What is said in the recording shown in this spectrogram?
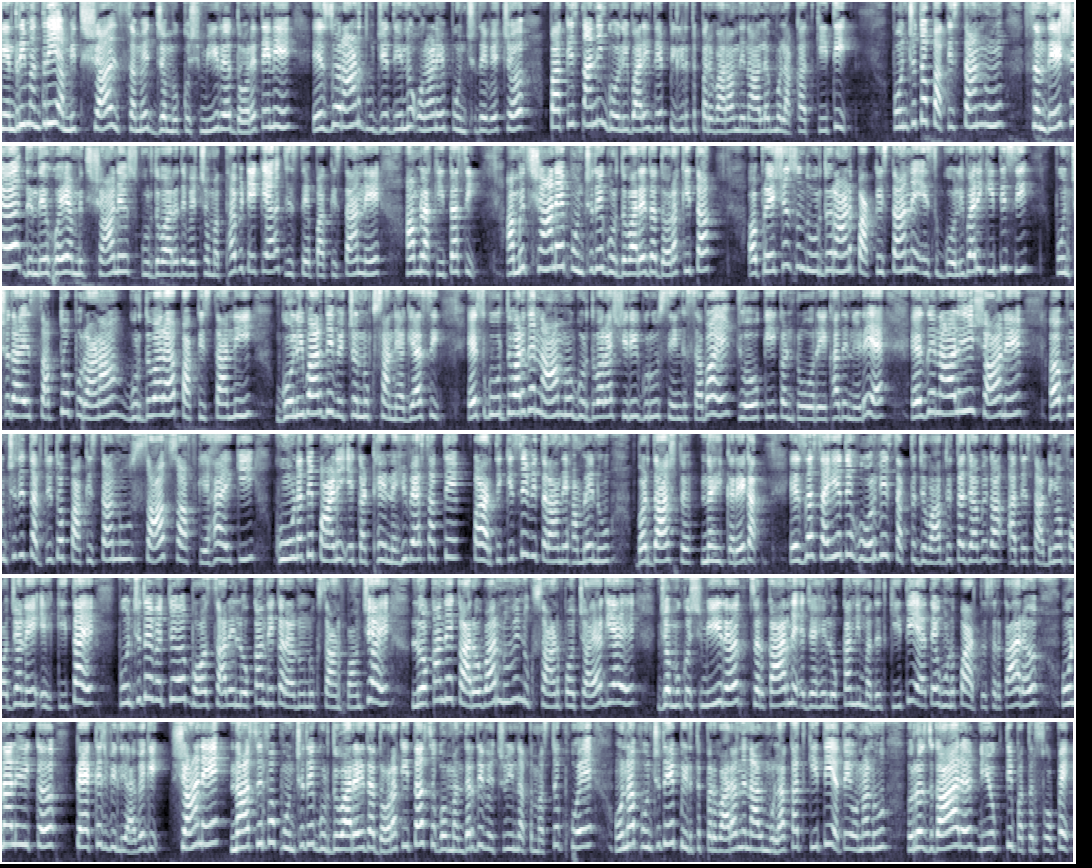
ਕੇਂਦਰੀ ਮੰਤਰੀ ਅਮਿਤ ਸ਼ਾਹ ਇਸ ਸਮੇਂ ਜੰਮੂ ਕਸ਼ਮੀਰ ਦੌਰੇ ਤੇ ਨੇ। ਇਸ ਦੌਰਾਨ ਦੂਜੇ ਦਿਨ ਉਹਨਾਂ ਨੇ ਪੁੰਛ ਦੇ ਵਿੱਚ ਪਾਕਿਸਤਾਨੀ ਗੋਲੀਬਾਰੀ ਦੇ ਪੀੜਤ ਪਰਿਵਾਰਾਂ ਦੇ ਨਾਲ ਮੁਲਾਕਾਤ ਕੀਤੀ। ਪੁੰਛ ਤੋਂ ਪਾਕਿਸਤਾਨ ਨੂੰ ਸੰਦੇਸ਼ ਦਿੰਦੇ ਹੋਏ ਅਮਿਤ ਸ਼ਾਹ ਨੇ ਉਸ ਗੁਰਦੁਆਰੇ ਦੇ ਵਿੱਚ ਮੱਥਾ ਵੀ ਟੇਕਿਆ, ਜਿਸ ਤੇ ਪਾਕਿਸਤਾਨ ਨੇ ਹਮਲਾ ਕੀਤਾ ਸੀ। ਅਮਿਤ ਸ਼ਾਹ ਨੇ ਪੁੰਛ ਦੇ ਗੁਰਦੁਆਰੇ ਦਾ ਦੌਰਾ ਕੀਤਾ। ਆਪਰੇਸ਼ਨ ਸੰਦੂਰ ਦੌਰਾਨ ਪਾਕਿਸਤਾਨ ਨੇ ਇਸ ਗੋਲੀਬਾਰੀ ਕੀਤੀ ਸੀ। ਪੁੰਛ ਦਾ ਇਹ ਸਭ ਤੋਂ ਪੁਰਾਣਾ ਗੁਰਦੁਆਰਾ ਪਾਕਿਸਤਾਨੀ ਗੋਲੀਬਾਰ ਦੇ ਵਿੱਚ ਨੁਕਸਾਨਿਆ ਗਿਆ ਸੀ। ਇਸ ਗੁਰਦੁਆਰੇ ਦਾ ਨਾਮ ਗੁਰਦੁਆਰਾ ਸ੍ਰੀ ਗੁਰੂ ਸਿੰਘ ਸਭਾ ਹੈ, ਜੋ ਕਿ ਕੰਟਰੋਲ ਰੇਖਾ ਦੇ ਨੇੜੇ ਹੈ। ਇਸ ਦੇ ਨਾਲ ਹੀ ਸ਼ਾਹ ਨੇ ਪੁੰਛ ਦੀ ਧਰਤੀ ਤੋਂ ਪਾਕਿਸਤਾਨ ਨੂੰ ਸਾਫ਼-ਸਾਫ਼ ਕਿਹਾ ਹੈ ਕਿ ਖੂਨ ਅਤੇ ਪਾਣੀ ਇਕੱਠੇ ਨਹੀਂ ਵਹਿ ਸਕਦੇ। ਭਾਰਤੀ ਕਿਸੇ ਵੀ ਤਰ੍ਹਾਂ ਦੇ ਹਮਲੇ ਨੂੰ ਬਰਦਾਸ਼ਤ ਨਹੀਂ ਕਰੇਗਾ। ਇਸ ਦਾ ਸਹੀ ਅਤੇ ਹੋਰ ਵੀ ਸਖਤ ਜਵਾਬ ਦਿੱਤਾ ਜਾਵੇਗਾ ਅਤੇ ਸਾਡੀਆਂ ਫੌਜਾਂ ਨੇ ਇਹ ਕੀਤਾ ਹੈ। ਪੁੰਛ ਦੇ ਵਿੱਚ ਬਹੁਤ ਸਾਰੇ ਲੋਕਾਂ ਦੇ ਘਰਾਂ ਨੂੰ ਨੁਕਸਾਨ ਪਹੁੰਚਿਆ ਹੈ। ਲੋਕਾਂ ਦੇ ਕਾਰੋਬਾਰ ਨੂੰ ਵੀ ਨੁਕਸਾਨ ਪਹੁੰਚਾਇਆ ਗਿਆ ਹੈ। ਜੰਮੂ ਕਸ਼ਮੀਰ ਸਰਕਾਰ ਨੇ ਅਜਿਹੇ ਲੋਕਾਂ ਦੀ ਮਦਦ ਕੀਤੀ ਹੈ ਤੇ ਹੁਣ ਭਾਰਤ ਸਰਕਾਰ ਉਹਨਾਂ ਲਈ ਇੱਕ ਪੈਕੇਜ ਵੀ ਲਿਆਵੇਗੀ। ਸ਼ਾਹ ਨੇ ਨਾ ਸਿਰਫ ਪੁੰਛ ਦੇ ਗੁਰਦੁਆਰੇ ਦਾ ਦੌਰਾ ਕੀਤਾ, ਸਗੋਂ ਮੰਦਿਰ ਦੇ ਵਿੱਚ ਵੀ ਨਤਮਸਤਕ ਹੋਏ। ਉਹਨਾਂ ਪੁੰਛ ਦੇ ਪੀੜਤ ਪਰਿਵਾਰਾਂ ਦੇ ਨਾਲ ਮੁਲਾਕਾਤ ਕੀਤੀ ਅਤੇ ਉਹਨਾਂ ਨੂੰ ਰੋਜ਼ਗਾਰ ਨਿਯੁਕਤੀ ਪੱਤਰ ਸੌਂਪੇ।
